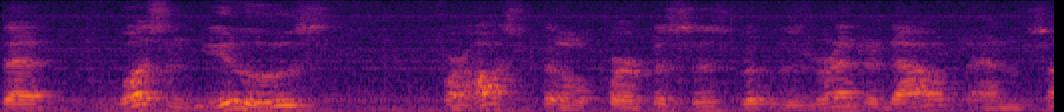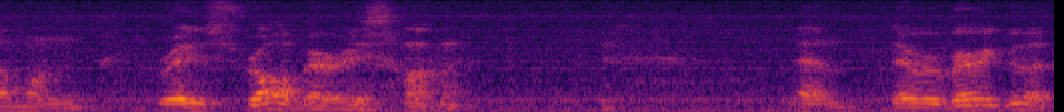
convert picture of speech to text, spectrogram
that wasn't used for hospital purposes, but was rented out and someone raised strawberries on it. And they were very good.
